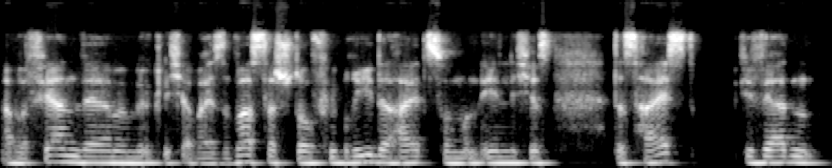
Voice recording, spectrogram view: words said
aber Fernwärme, möglicherweise Wasserstoff, hybride Heizung und ähnliches. Das heißt, wir werden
